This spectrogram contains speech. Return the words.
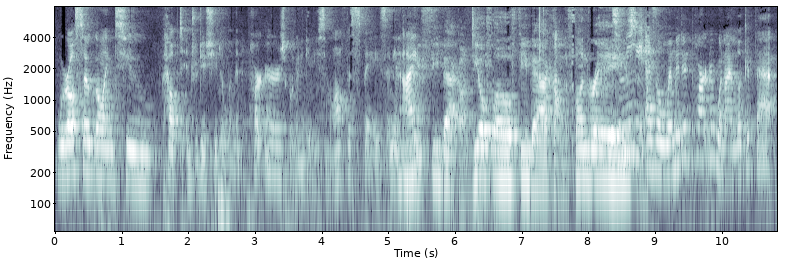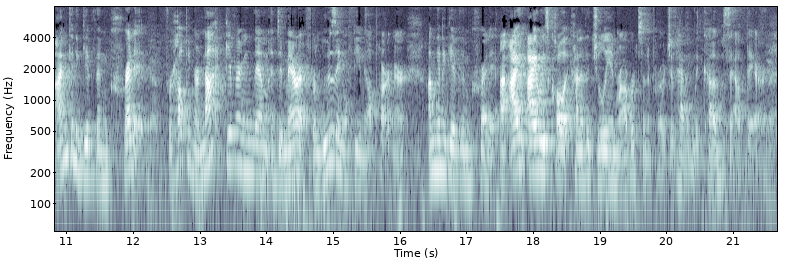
We're also going to help to introduce you to limited partners. We're going to give you some office space. I mean, I feedback on deal flow, feedback on the fundraise. To me, as a limited partner, when I look at that, I'm going to give them credit yeah. for helping or not giving them a demerit for losing a female partner. I'm going to give them credit. I, I always call it kind of the Julian Robertson approach of having the cubs out there. Yeah.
